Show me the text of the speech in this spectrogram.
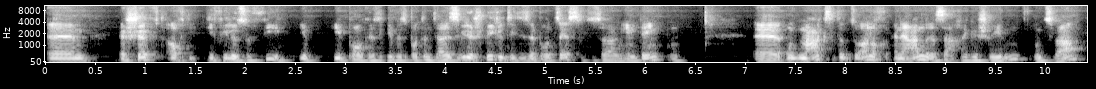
ähm, erschöpft auch die, die Philosophie ihr, ihr, progressives Potenzial. Es widerspiegelt sich dieser Prozess sozusagen im Denken. Äh, und Marx hat dazu auch noch eine andere Sache geschrieben, und zwar,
